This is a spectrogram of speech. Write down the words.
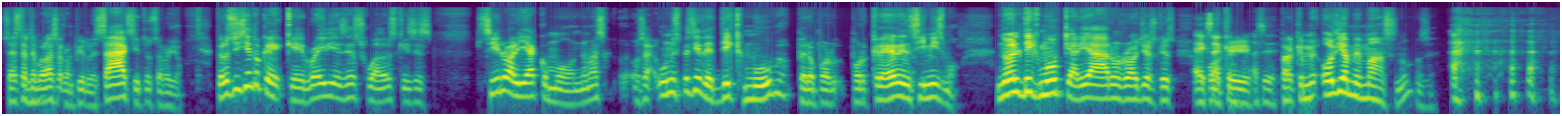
O sea, esta temporada se rompió el sacks y todo ese rollo. Pero sí siento que, que Brady es de esos jugadores que dices, sí lo haría como nomás, o sea, una especie de dick move, pero por, por creer en sí mismo. No el dick move que haría Aaron Rodgers, que es Exacto. porque- así. para que me odiame más, ¿no? O sea,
